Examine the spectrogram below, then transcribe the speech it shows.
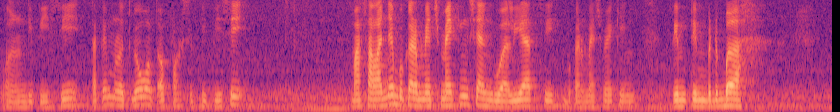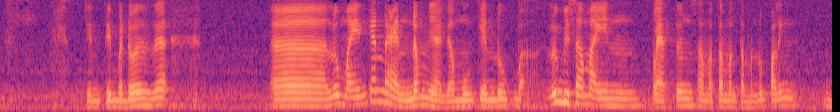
yang di PC tapi menurut gue World of Warship di PC masalahnya bukan matchmaking sih yang gue lihat sih bukan matchmaking. Tim-tim berdebah tim-tim berdebah maksudnya uh, lu main kan random ya gak mungkin lu lu bisa main platoon sama teman-teman lu paling 2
